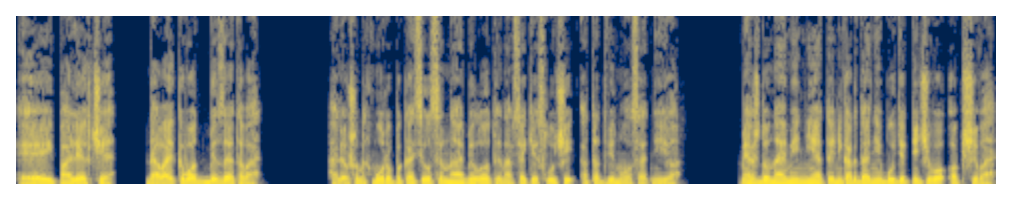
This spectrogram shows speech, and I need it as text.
«Эй, полегче! Давай-ка вот без этого!» Алёшин хмуро покосился на обелот и на всякий случай отодвинулся от нее. «Между нами нет и никогда не будет ничего общего.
